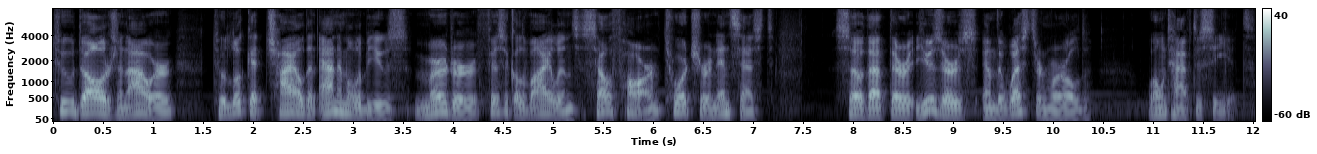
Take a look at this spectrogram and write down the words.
$2 an hour to look at child and animal abuse, murder, physical violence, self harm, torture, and incest, so that their users in the Western world won't have to see it.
